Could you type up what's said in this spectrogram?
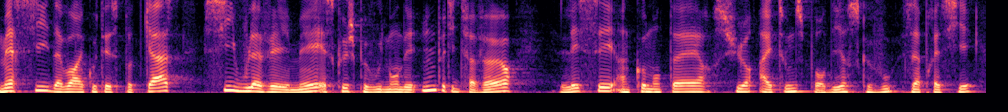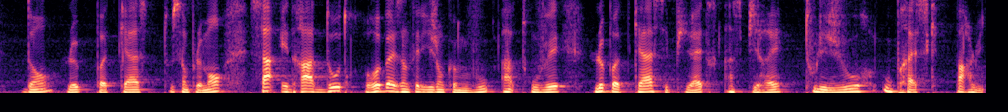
Merci d'avoir écouté ce podcast. Si vous l'avez aimé, est-ce que je peux vous demander une petite faveur? Laissez un commentaire sur iTunes pour dire ce que vous appréciez dans le podcast, tout simplement. Ça aidera d'autres rebelles intelligents comme vous à trouver le podcast et puis à être inspirés tous les jours ou presque par lui.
